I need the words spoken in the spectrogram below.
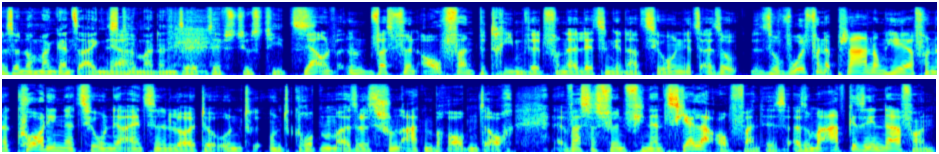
das ist ja nochmal ein ganz eigenes ja. Thema, dann Selbstjustiz. Ja, und, und, was für ein Aufwand betrieben wird von der letzten Generation jetzt, also sowohl von der Planung her, von der Koordination der einzelnen Leute und, und Gruppen, also das ist schon atemberaubend, auch äh, was das für ein finanzieller Aufwand ist. Also mal abgesehen davon,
